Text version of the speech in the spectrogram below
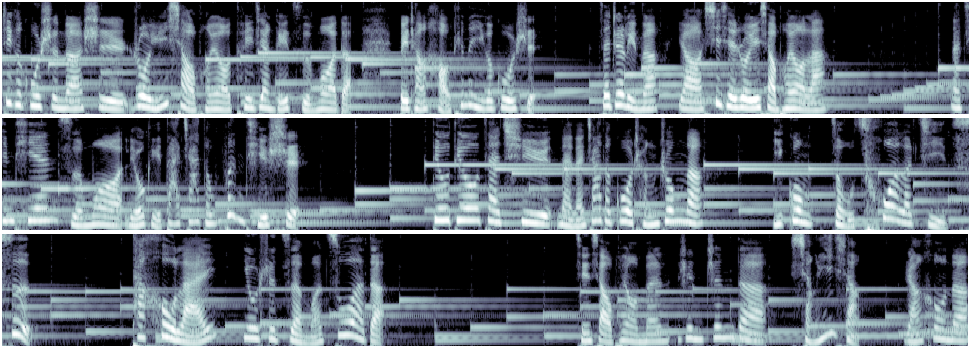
这个故事呢，是若雨小朋友推荐给子墨的，非常好听的一个故事。在这里呢，要谢谢若雨小朋友啦。那今天子墨留给大家的问题是：丢丢在去奶奶家的过程中呢，一共走错了几次？他后来。又是怎么做的？请小朋友们认真的想一想，然后呢，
